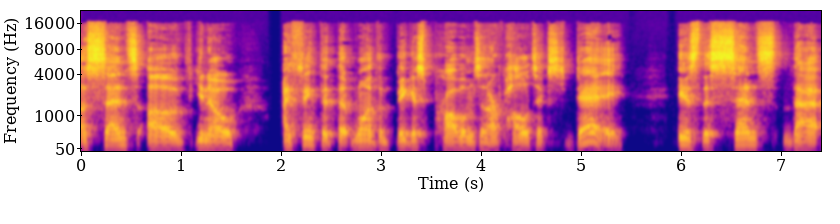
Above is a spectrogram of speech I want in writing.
a sense of you know I think that that one of the biggest problems in our politics today is the sense that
